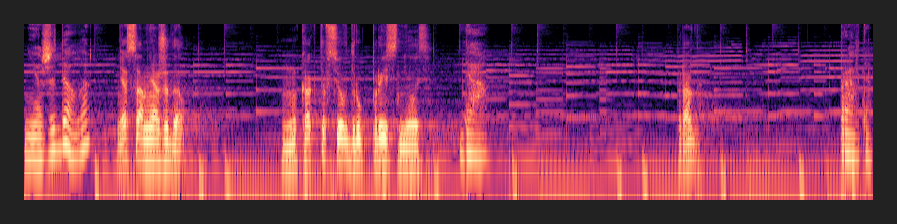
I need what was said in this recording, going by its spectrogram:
Не ожидала. Я сам не ожидал. Ну, как-то все вдруг прояснилось. Да, Правда? правда.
